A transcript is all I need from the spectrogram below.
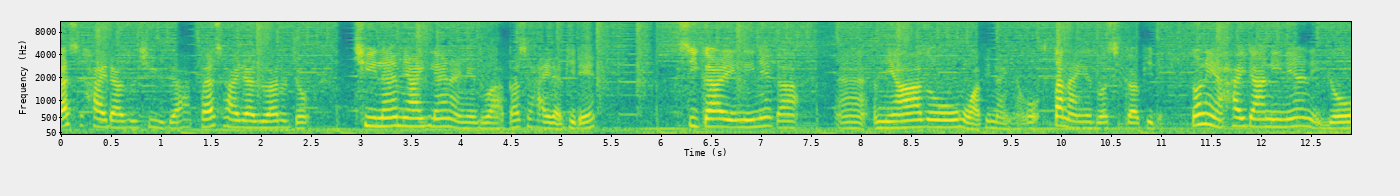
Bus hider ဆိုရှိပြီဗျာ Bus hider ဆိုတော့ကျော်ခြေလမ်းအများကြီးလှမ်းနိုင်တယ်ဆိုတာ Bus hider ဖြစ်တယ်စီကာတွေအနေနဲ့ကအဲအများဆုံးဟိုဟာဖြစ်နိုင်တာပေါ့တတ်နိုင်တဲ့သူကစီကာဖြစ်တယ်။တွန်းနေဟိုက်တာအနေနဲ့ကနေရော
